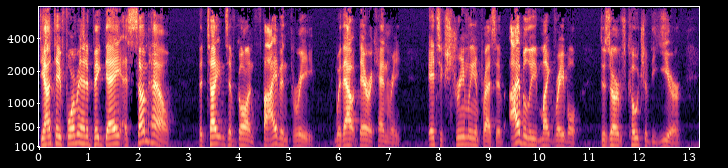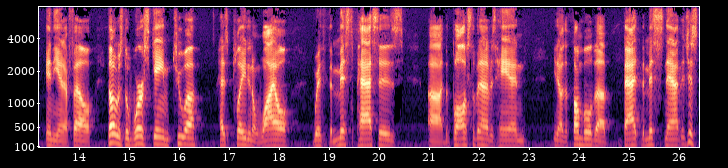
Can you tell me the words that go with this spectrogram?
D'Onta Foreman had a big day as somehow the Titans have gone five and three without Derrick Henry. It's extremely impressive. I believe Mike Vrabel deserves Coach of the Year in the NFL. Though it was the worst game Tua has played in a while, with the missed passes, uh, the ball slipping out of his hand, you know, the fumble, the bad, the missed snap. It just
